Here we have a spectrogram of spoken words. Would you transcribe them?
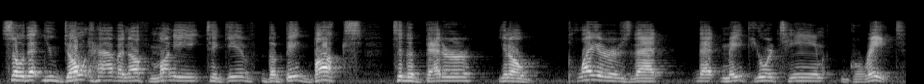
so that you don't have enough money to give the big bucks to the better, you know, players that that make your team great.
